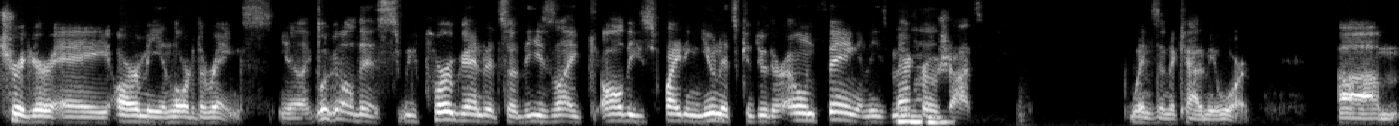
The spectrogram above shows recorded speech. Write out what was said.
trigger a army in Lord of the Rings. You know, like look at all this. We programmed it so these like all these fighting units can do their own thing and these macro Mhm. shots wins an Academy Award. Um,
